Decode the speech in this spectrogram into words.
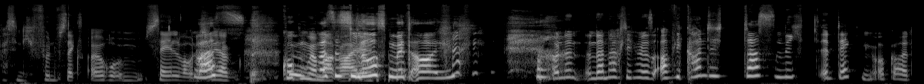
weiß ich nicht, 5, 6 Euro im Sale war. Und ich so, ja, Was? gucken wir mal Was ist rein. los mit euch? Und dann, und dann dachte ich mir so, oh, wie konnte ich das nicht entdecken? Oh Gott.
